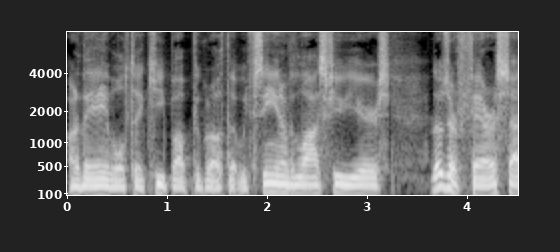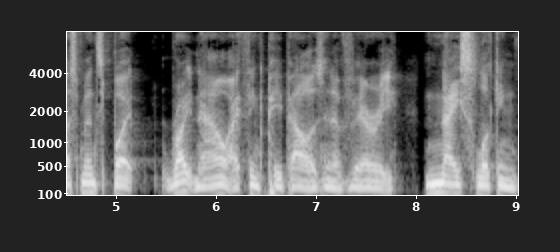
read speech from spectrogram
Are they able to keep up the growth that we've seen over the last few years? Those are fair assessments, but right now, I think PayPal is in a very nice looking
